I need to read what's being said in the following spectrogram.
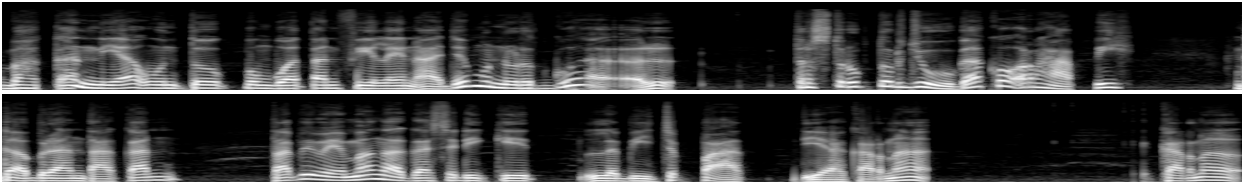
bahkan ya untuk pembuatan villain aja menurut gua terstruktur juga kok rapi, nggak berantakan. Tapi memang agak sedikit lebih cepat ya karena karena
